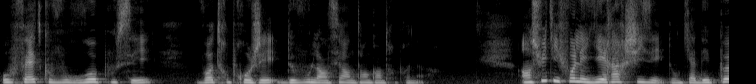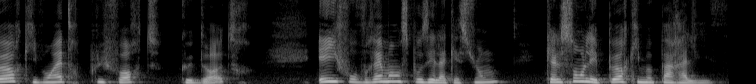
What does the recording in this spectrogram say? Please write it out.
au fait que vous repoussez votre projet de vous lancer en tant qu'entrepreneur. Ensuite, il faut les hiérarchiser. Donc, il y a des peurs qui vont être plus fortes que d'autres. Et il faut vraiment se poser la question, quelles sont les peurs qui me paralysent?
